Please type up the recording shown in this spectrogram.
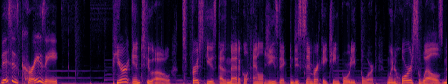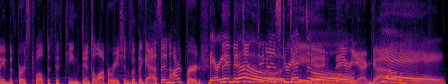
This is crazy. Pure N2O was first used as medical analgesic in December 1844 when Horace Wells made the first 12 to 15 dental operations with the gas in Hartford. There you They go. Dental. There you go. Yay.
